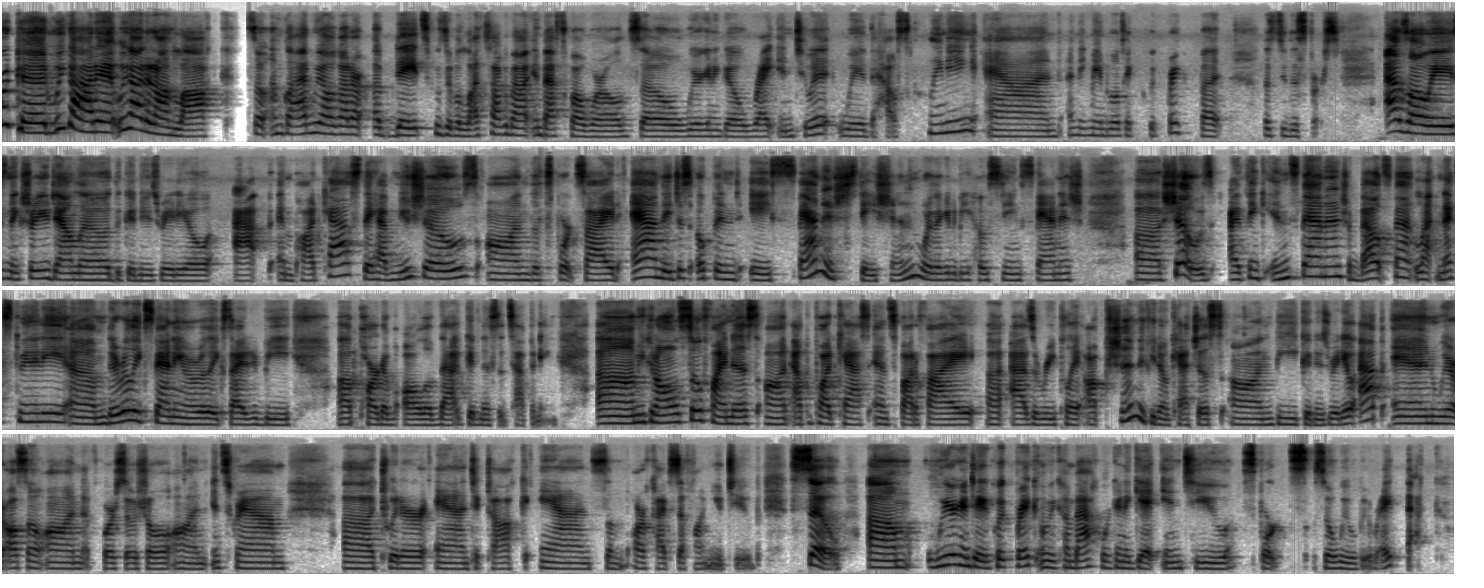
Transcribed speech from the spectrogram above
we're good. We got it. We got it on lock. So I'm glad we all got our updates because we have a lot to talk about in basketball world. So we're gonna go right into it with the house cleaning, and I think maybe we'll take a quick break, but let's do this first. As always, make sure you download the Good News Radio app and podcast. They have new shows on the sports side, and they just opened a Spanish station where they're going to be hosting Spanish uh, shows. I think in Spanish about Span Latinx community. Um, they're really expanding. and we're really excited to be a part of all of that goodness that's happening. Um, you can also find us on Apple Podcasts and Spotify uh, as a replay option if you don't catch us on the Good News Radio app. And we're also on, of course, social on Instagram. Uh, Twitter and TikTok, and some archive stuff on YouTube. So, um, we're going to take a quick break. and When we come back, we're going to get into sports. So, we will be right back.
